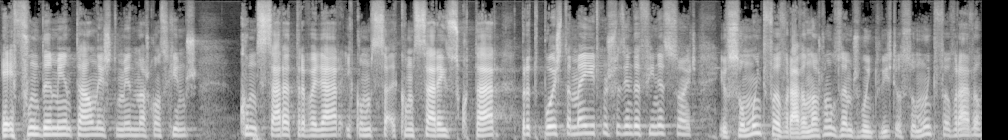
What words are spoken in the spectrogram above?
é fundamental neste momento nós conseguirmos começar a trabalhar e começar, começar a executar para depois também irmos fazendo afinações. Eu sou muito favorável, nós não usamos muito isto, eu sou muito favorável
